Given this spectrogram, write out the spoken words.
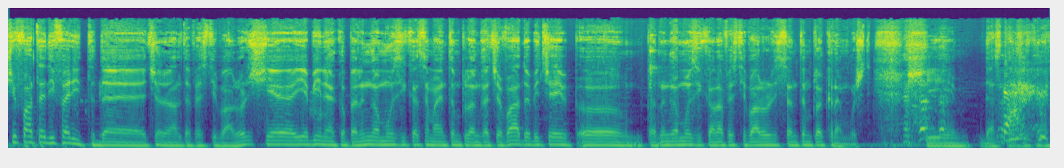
și foarte diferit de celelalte festivaluri și e, e bine că pe lângă muzică se mai întâmplă încă ceva, de obicei uh, pe lângă muzică la festivaluri se întâmplă cremuști și de asta Da. adică,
